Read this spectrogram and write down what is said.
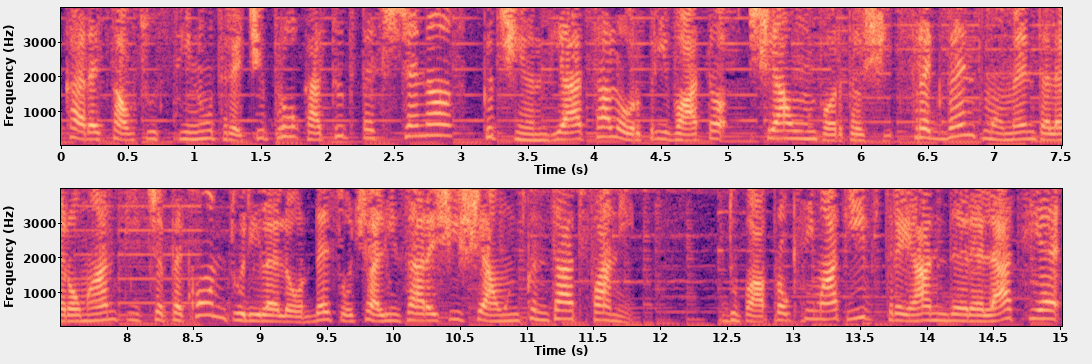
care s-au susținut reciproc atât pe scenă, cât și în viața lor privată, și au împărtășit frecvent momentele romantice pe conturile lor de socializare și și-au încântat fanii. După aproximativ trei ani de relație,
